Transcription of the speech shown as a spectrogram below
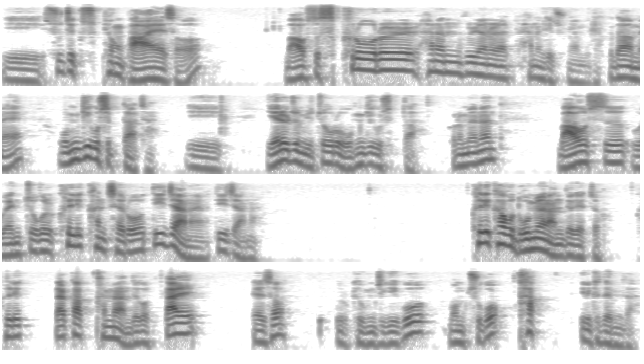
이 수직 수평 바에서 마우스 스크롤을 하는 훈련을 하는 게 중요합니다. 그 다음에 옮기고 싶다. 자, 이 얘를 좀 이쪽으로 옮기고 싶다. 그러면은 마우스 왼쪽을 클릭한 채로 띄지 않아요. 띄지 않아. 클릭하고 놓으면 안 되겠죠. 클릭 딸깍 하면 안 되고 딸에서 이렇게 움직이고 멈추고 칵 이렇게 됩니다.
